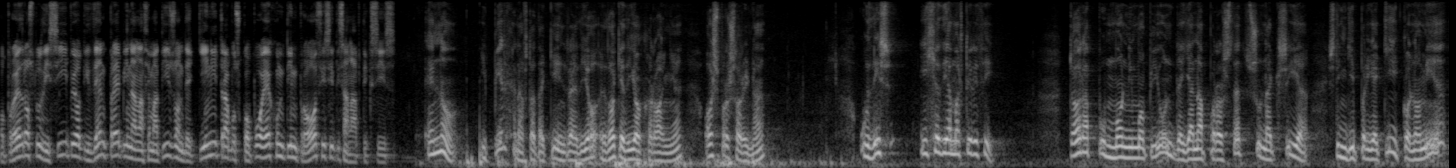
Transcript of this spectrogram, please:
Ο πρόεδρος του ΔΙΣΥ είπε ότι δεν πρέπει να αναθεματίζονται κίνητρα που σκοπό έχουν την προώθηση της ανάπτυξης. Ενώ υπήρχαν αυτά τα κίνητρα εδώ και δύο χρόνια ως προσωρινά, ουδής είχε διαμαρτυρηθεί. Τώρα που μονιμοποιούνται για να προσθέσουν αξία στην κυπριακή οικονομία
